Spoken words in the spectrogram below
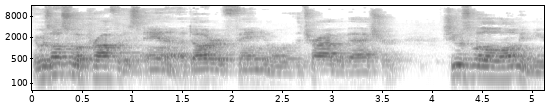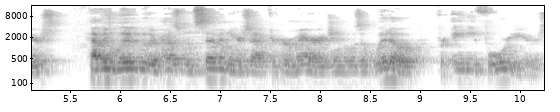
There was also a prophetess, Anna, a daughter of Phanuel of the tribe of Asher. She was well along in years having lived with her husband seven years after her marriage and was a widow for 84 years.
